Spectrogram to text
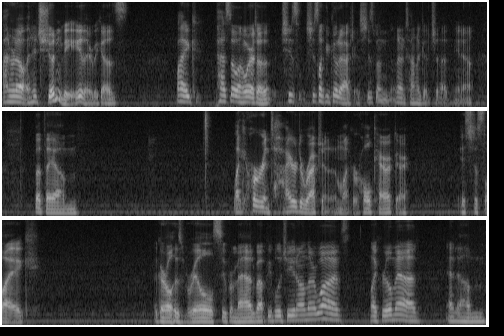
I don't know, and it shouldn't be either because, like, Paz de la Huerta, she's she's like a good actress. She's been in a ton of good shit, you know. But they um like her entire direction and like her whole character it's just like a girl who's real super mad about people who cheat on their wives like real mad and um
